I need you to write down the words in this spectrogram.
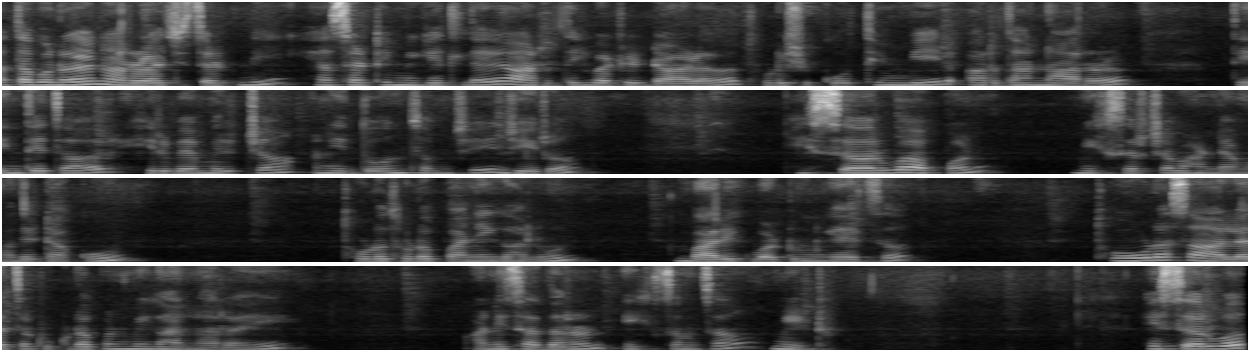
आता बनवूया नारळाची चटणी. ह्यासाठी मी घेतलं आहे अर्धी वाटी डाळ थोडीशी कोथिंबीर अर्धा नारळ तीन ते चार हिरव्या मिरच्या आणि दोन चमचे जिरं. हे सर्व आपण मिक्सरच्या भांड्यामध्ये टाकून थोडं थोडं पाणी घालून बारीक वाटून घ्यायचं. थोडासा आल्याचा तुकडा पण मी घालणार आहे आणि साधारण एक चमचा मीठ. हे सर्व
